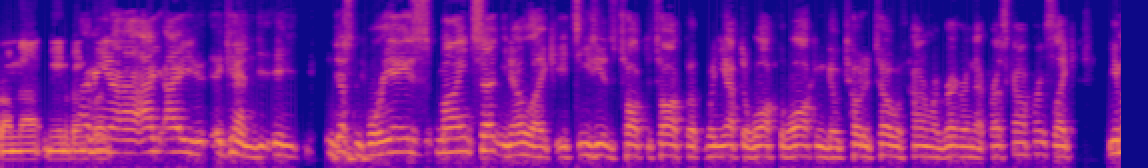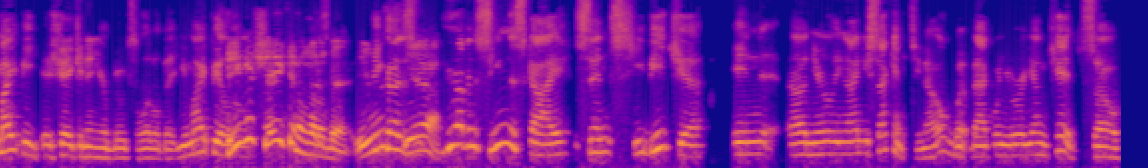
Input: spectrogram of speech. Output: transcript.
from that main event. I mean, I, I again, Dustin Poirier's mindset, you know, like it's easy to talk to talk, but when you have to walk the walk and go toe to toe with Conor McGregor in that press conference, like you might be shaking in your boots a little bit. You might be. A he was shaking a little bit was, because yeah. you haven't seen this guy since he beat you in uh, nearly 90 seconds. You know, back when you were a young kid. So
